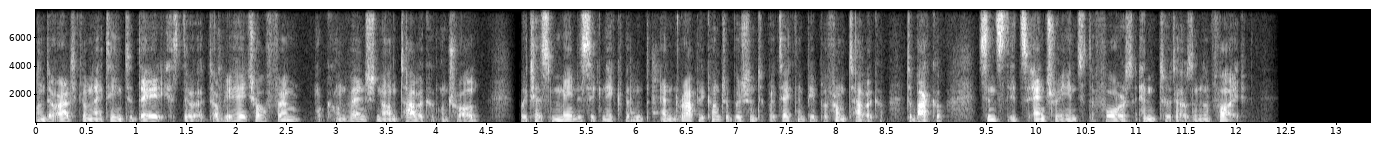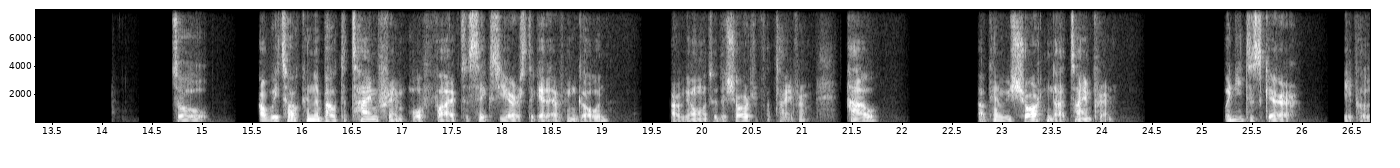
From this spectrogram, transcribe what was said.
under Article 19 to date is the WHO Framework Convention on Tobacco Control, which has made a significant and rapid contribution to protecting people from tobacco, tobacco since its entry into the force in 2005. So, are we talking about the time frame of five to six years to get everything going? Are we going to the shorter time frame? How? How can we shorten that time frame? We need to scare people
